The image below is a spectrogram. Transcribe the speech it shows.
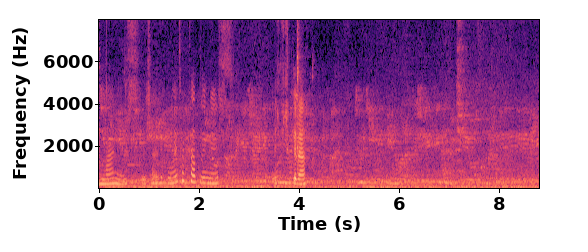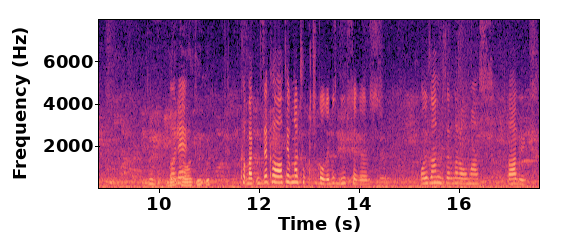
Bunlar neymiş? Geçerli kolay çok tatlıymış. 3,5 lira. Böyle Kahvaltılık mı? Bak bize kahvaltıya bunlar çok küçük oluyor. Biz büyük seviyoruz. O yüzden bize bunlar olmaz. Daha büyük.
